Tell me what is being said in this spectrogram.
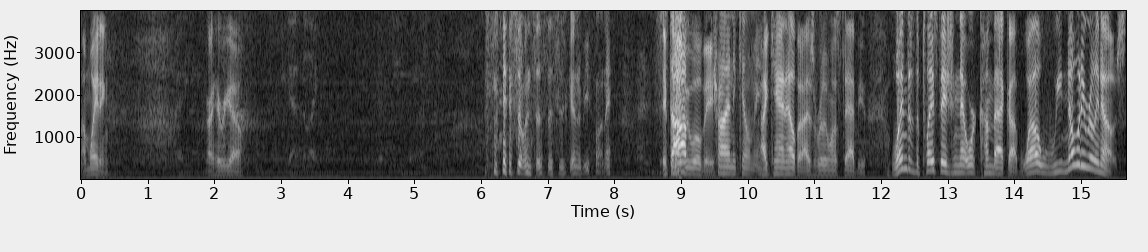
I'm waiting. Alright, here we go. Someone says this is gonna be funny. It Stop probably will be. trying to kill me. I can't help it. I just really want to stab you. When does the PlayStation Network come back up? Well, we nobody really knows.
